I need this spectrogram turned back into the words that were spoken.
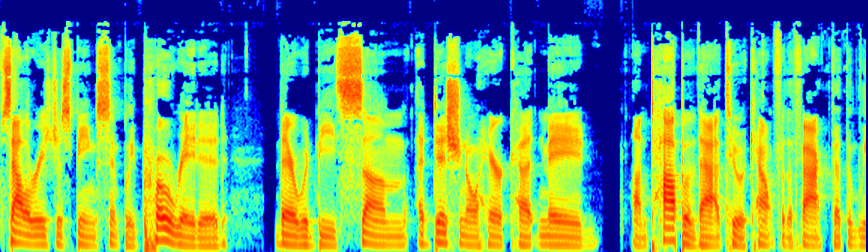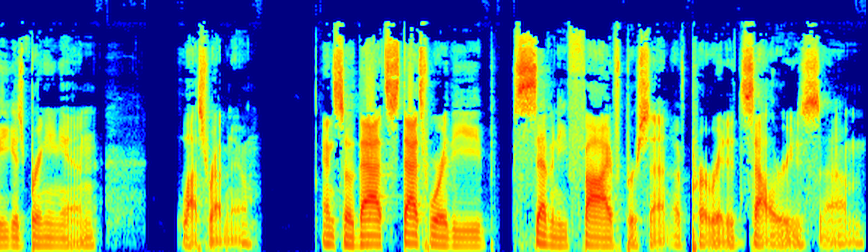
salaries just being simply prorated, there would be some additional haircut made on top of that to account for the fact that the league is bringing in less revenue. And so that's that's where the 75% of prorated salaries um,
